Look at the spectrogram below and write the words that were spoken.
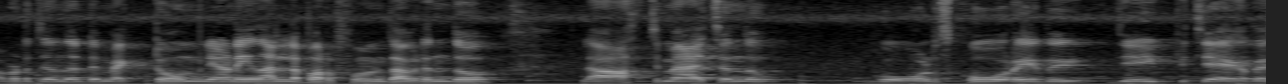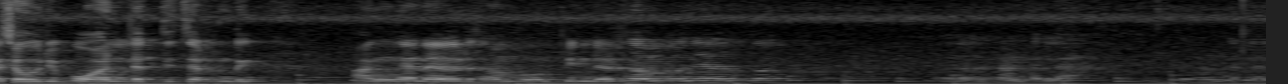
അവിടെ ചെന്നിട്ട് മെക്ടോമിനി ആണെങ്കിൽ നല്ല പെർഫോമൻസ് അവരെന്തോ ലാസ്റ്റ് മാച്ച് എന്തോ ഗോൾ സ്കോർ ചെയ്ത് ജയിപ്പിച്ച് ഏകദേശം ഒരു പോയിന്റിൽ എത്തിച്ചിട്ടുണ്ട്. അങ്ങനെ ഒരു സംഭവം. പിന്നെ ഒരു സംഭവം ഞാൻ എന്തോ കണ്ടല്ല. കണ്ടല്ല.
